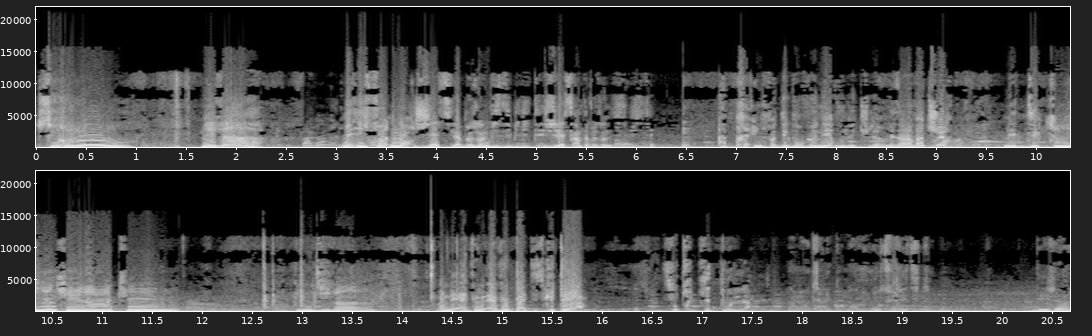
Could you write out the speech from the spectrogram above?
C'est relou Mais va Mais il faut... Non, JS, il a besoin de visibilité. JS, hein, t'as besoin de visibilité. Après, une fois, dès que vous revenez, vous les, tu les remets dans la voiture. Mais dès que tu reviens, tu es dans la voiture. Une diva. Ah mais elle veut, elle veut pas discuter là. Son truc de poule là. Non mais on dirait qu'on est en union soviétique. Déjà,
